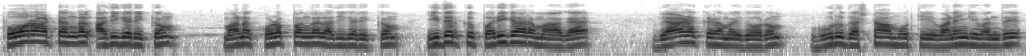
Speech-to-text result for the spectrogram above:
போராட்டங்கள் அதிகரிக்கும் மனக்குழப்பங்கள் அதிகரிக்கும். இதற்கு பரிகாரமாக வியாழக்கிழமை தோறும் குரு தட்சிணாமூர்த்தியை வணங்கி வந்து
